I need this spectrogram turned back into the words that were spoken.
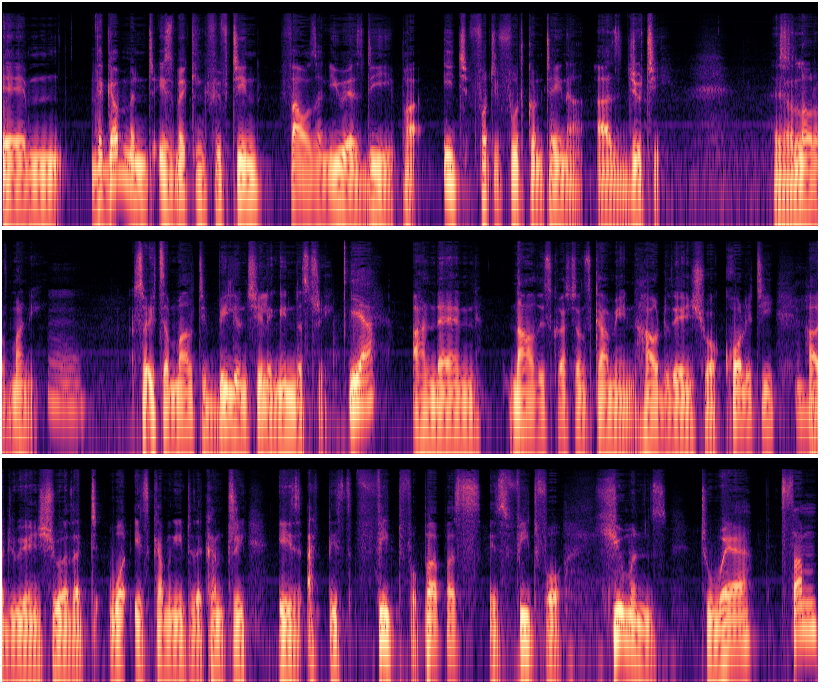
Um, the government is making 15,000 USD per each 40-foot container as duty. There's a lot of money. So it's a multi-billion shilling industry. Yeah. And then now these questions come in. How do they ensure quality? Mm-hmm. How do we ensure that what is coming into the country is at least fit for purpose, is fit for humans to wear? Some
